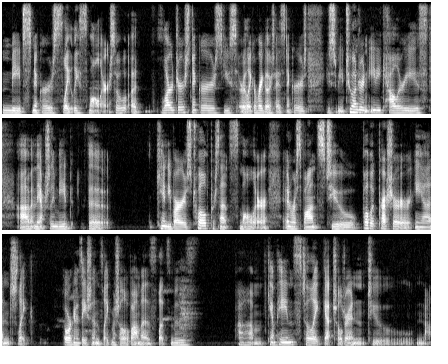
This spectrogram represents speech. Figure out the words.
made Snickers slightly smaller. So a larger Snickers used or like a regular size Snickers used to be 280 calories, um, and they actually made the candy bars 12% smaller in response to public pressure and like organizations like Michelle Obama's Let's Move um, campaigns to like get children to not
